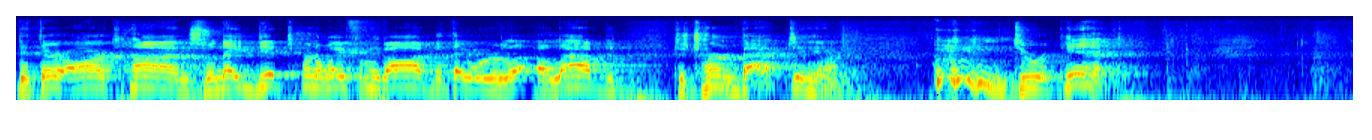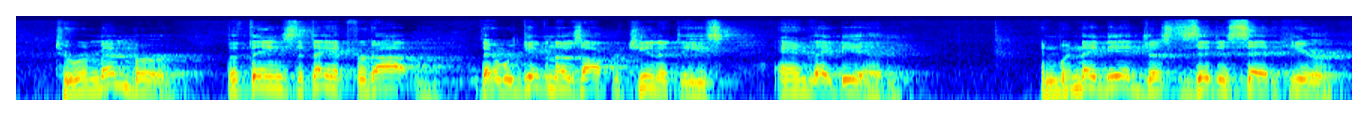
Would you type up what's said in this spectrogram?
that there are times when they did turn away from God, but they were allowed to, to turn back to Him, to repent, to remember the things that they had forgotten. They were given those opportunities, and they did. And when they did, just as it is said here,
